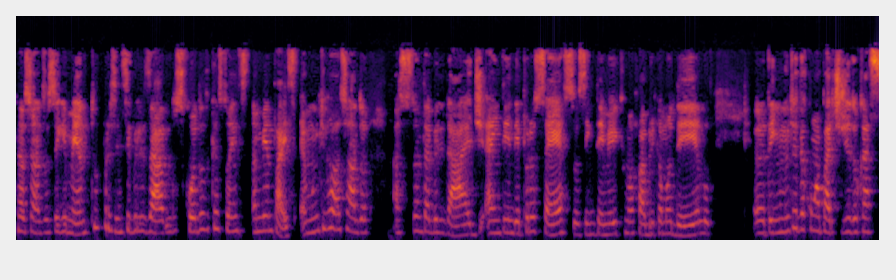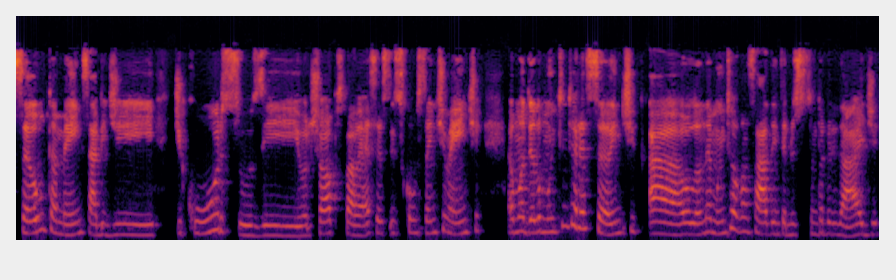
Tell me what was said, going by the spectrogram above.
relacionados ao segmento para sensibilizá-los quanto às questões ambientais. É muito relacionado à sustentabilidade, a entender processos, assim, ter meio que uma fábrica modelo, uh, tem muito a ver com a parte de educação também, sabe? De, de cursos e workshops, palestras, isso constantemente. É um modelo muito interessante. A Holanda é muito avançada em termos de sustentabilidade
